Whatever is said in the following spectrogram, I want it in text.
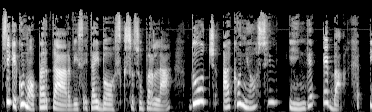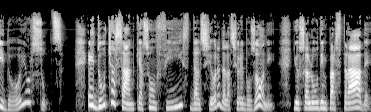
sì che cumò partarvis et ai boscs su parlà, duc a cognossin Inge e Bach, i doi ursuz. E ducia san che a son fis dal siore dalla siore Bosoni. Io saludin par strade,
